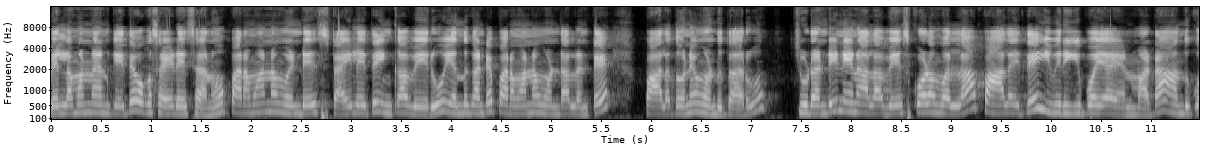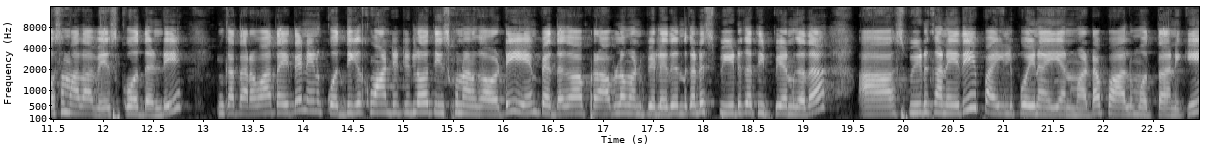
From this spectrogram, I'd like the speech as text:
బెల్లం అన్నానికి అయితే ఒక సైడ్ వేసాను. పరమాన్నం వండే స్టైల్ అయితే ఇంకా వేరు. ఎందుకంటే పరమాన్నం వండాలంటే పాలతోనే వండుతారు. చూడండి నేను అలా వేసుకోవడం వల్ల పాలైతే ఇవి విరిగిపోయాయి అనమాట అందుకోసం అలా వేసుకోవద్దండి. ఇంకా తర్వాత అయితే నేను కొద్దిగా క్వాంటిటీలో తీసుకున్నాను కాబట్టి ఏం పెద్దగా ప్రాబ్లం అనిపించలేదు. ఎందుకంటే స్పీడ్గా తిప్పాను కదా. ఆ స్పీడ్కి అనేది పగిలిపోయినాయి అనమాట పాలు మొత్తానికి.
